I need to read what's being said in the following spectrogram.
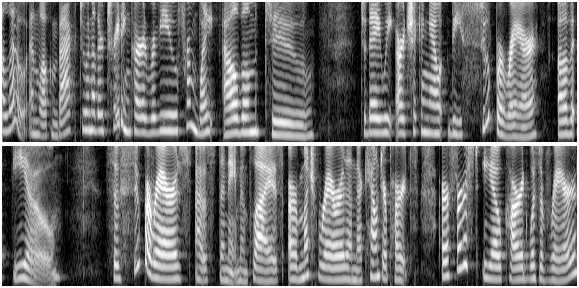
Hello, and welcome back to another trading card review from White Album 2. Today we are checking out the super rare of Io. So, super rares, as the name implies, are much rarer than their counterparts. Our first Io card was a rare.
